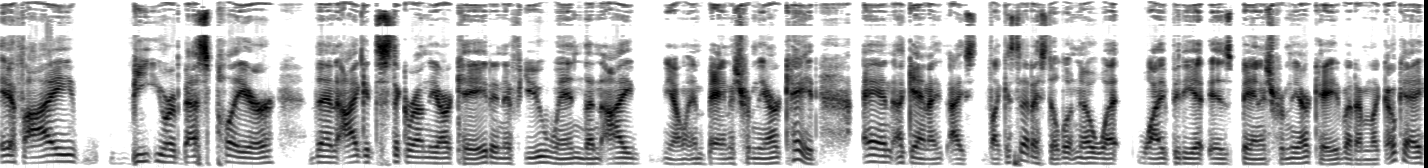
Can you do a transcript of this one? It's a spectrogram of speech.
if I beat your best player then I get to stick around the arcade and if you win then I you know am banished from the arcade. And again, I, I, like I said, I still don't know what, why Vidiot is banished from the arcade, but I'm like, okay.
